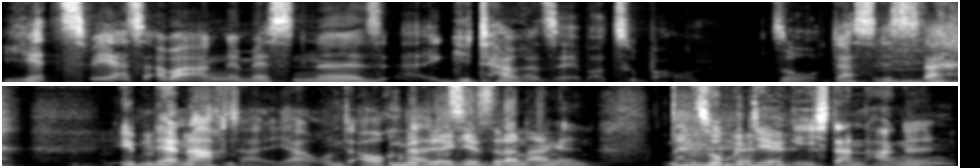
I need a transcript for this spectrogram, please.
jetzt wäre es aber angemessen, eine Gitarre selber zu bauen. So, das ist dann eben der Nachteil, ja. Und auch Und mit als, der gehst du dann angeln. so, mit der gehe ich dann angeln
